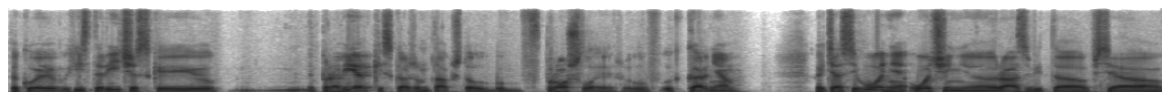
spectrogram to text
такой исторической проверки, скажем так, что в прошлое, к корням. Хотя сегодня очень э, развита вся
